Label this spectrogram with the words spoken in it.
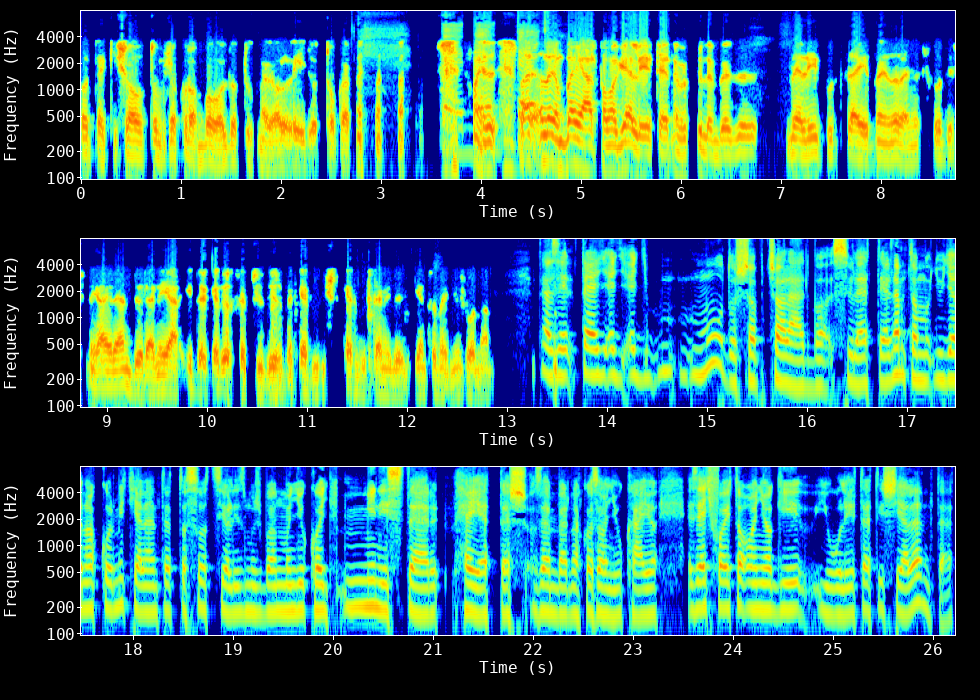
ott egy kis autóm, és akkor abba oldottuk meg a légyottokat. Nagyon bejártam a gelléternek a különböző mellék utcáért nagyon aranyos volt, és néhány rendőren jár időket összecsüdésbe kerül, kerültem időként, hogy menjünk onnan. Te azért te egy, egy, egy módosabb családba születtél. Nem tudom, hogy ugyanakkor mit jelentett a szocializmusban mondjuk, hogy miniszter helyettes az embernek az anyukája. Ez egyfajta anyagi jólétet is jelentett?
